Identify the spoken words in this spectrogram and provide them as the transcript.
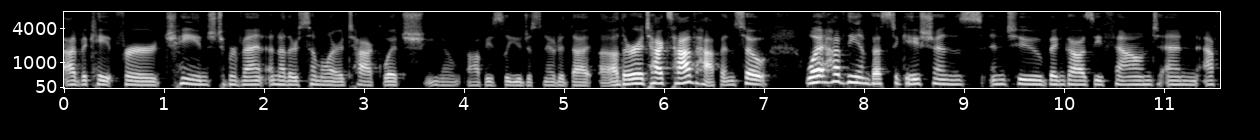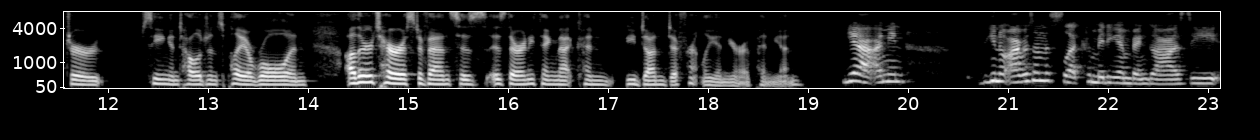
advocate for change to prevent another similar attack, which, you know, obviously you just noted that other attacks have happened. So, what have the investigations into Benghazi found? And after seeing intelligence play a role in other terrorist events, is, is there anything that can be done differently, in your opinion? Yeah, I mean, you know, I was on the select committee in Benghazi.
